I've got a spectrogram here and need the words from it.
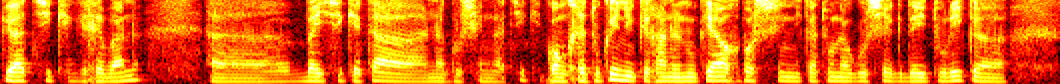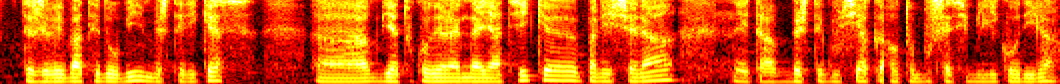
gatik greban, uh, baizik eta nagusien gatik. Konkretuki nik eranen nuke hor pos sindikatu nagusiek deiturik uh, TGV bat edo bi, besterik ez, uh, biatuko dela endaiatik, uh, Parisera, eta beste guziak autobusez ibiliko dira.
